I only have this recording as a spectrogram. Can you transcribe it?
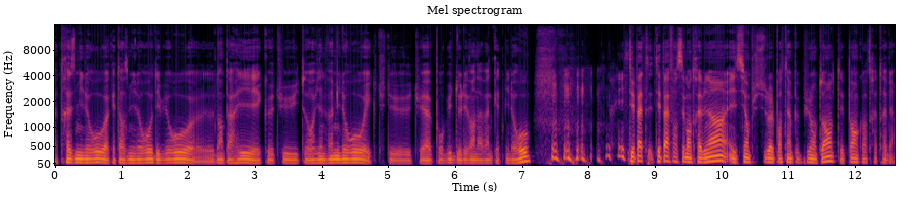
à 13 000 euros, à 14 000 euros des bureaux euh, dans Paris et que tu ils te reviennent 20 000 euros et que tu, te- tu as pour but de les vendre à 24 000 euros, t'es pas t'es pas forcément très bien et si en plus tu dois le porter un peu plus longtemps t'es pas encore très très bien.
